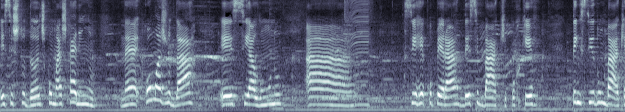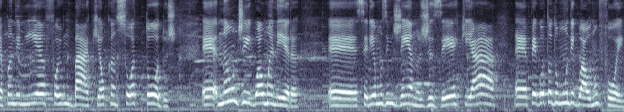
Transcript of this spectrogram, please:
esse estudante com mais carinho, né? Como ajudar esse aluno a se recuperar desse baque, porque tem sido um baque. A pandemia foi um baque, alcançou a todos, é, não de igual maneira. É, seríamos ingênuos dizer que ah, é, pegou todo mundo igual. Não foi.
